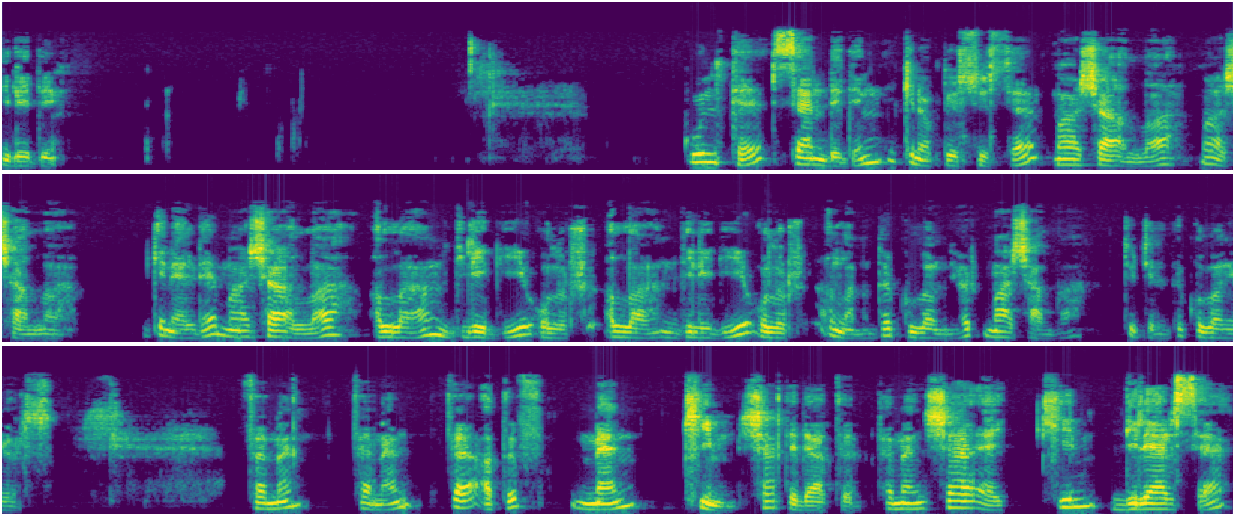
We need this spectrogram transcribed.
Diledi. Gulte sen dedin. iki nokta üst üste. Maşallah, maşallah. Genelde maşallah Allah'ın dilediği olur. Allah'ın dilediği olur anlamında kullanılıyor. Maşallah. Türkçe'de de kullanıyoruz. Femen, femen, fe atıf, men, kim, şart edatı. Femen şa'e, kim dilerse,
